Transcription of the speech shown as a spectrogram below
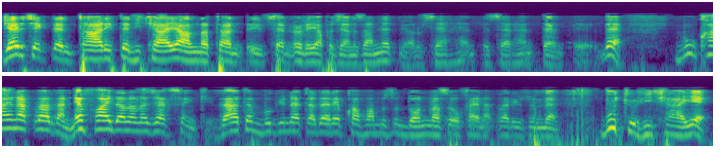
gerçekten tarihten hikaye anlatan, e, sen öyle yapacağını zannetmiyorum Serhent'ten e, de bu kaynaklardan ne faydalanacaksın ki? Zaten bugüne kadar hep kafamızın donması o kaynaklar yüzünden. Bu tür hikaye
